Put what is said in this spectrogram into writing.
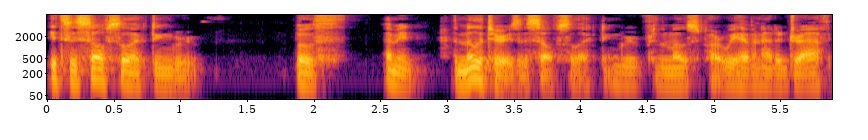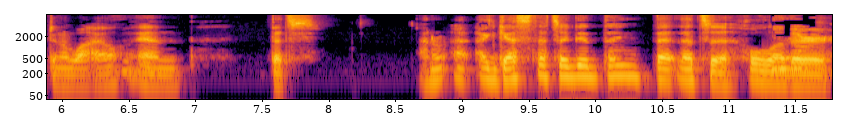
it's a self-selecting group. Both I mean, the military is a self-selecting group for the most part. We haven't had a draft in a while and that's I don't I- guess that's a good thing. That that's a whole Yeah, other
